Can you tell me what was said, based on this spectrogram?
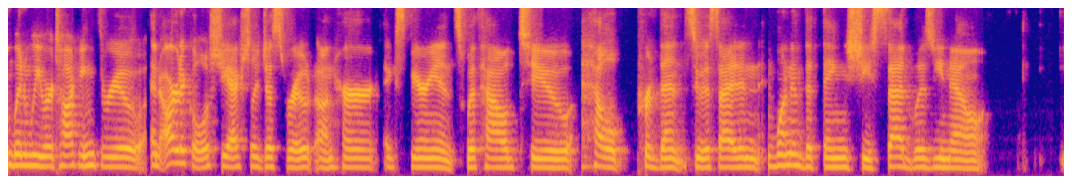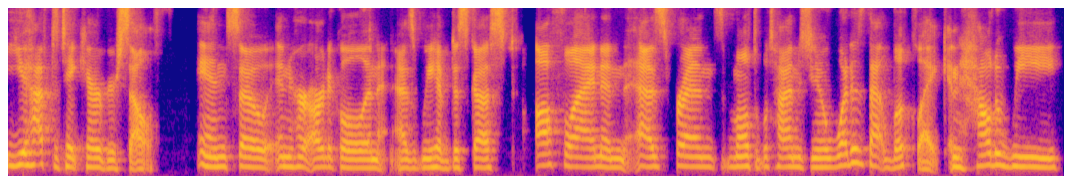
when we were talking through an article she actually just wrote on her experience with how to help prevent suicide. And one of the things she said was, you know, you have to take care of yourself. And so, in her article, and as we have discussed offline and as friends multiple times, you know, what does that look like? And how do we,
